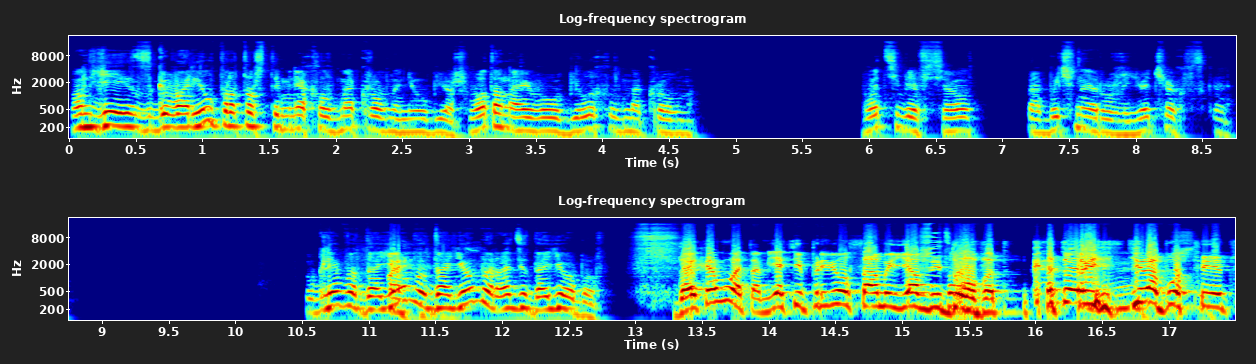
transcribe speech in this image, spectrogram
Он ей заговорил про то, что ты меня хладнокровно не убьешь. Вот она его убила хладнокровно. Вот тебе все. Обычное ружье чеховское. У Глеба доебы, доебы ради доебов. Да кого там? Я тебе привел самый явный Что? довод, который не работает,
